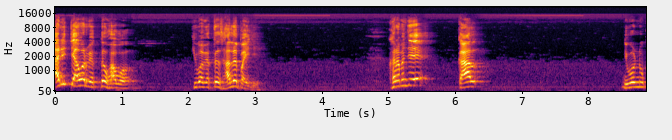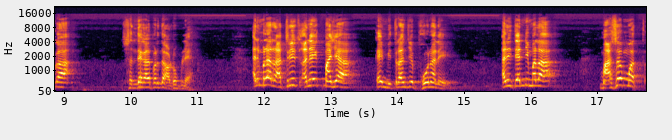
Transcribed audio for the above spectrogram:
आणि त्यावर व्यक्त व्हावं किंवा व्यक्त झालं पाहिजे. खरं म्हणजे काल निवडणुका संध्याकाळपर्यंत आटोपल्या. आणि मला रात्रीच अनेक माझ्या काही मित्रांचे फोन आले. आणि त्यांनी मला माझं मत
